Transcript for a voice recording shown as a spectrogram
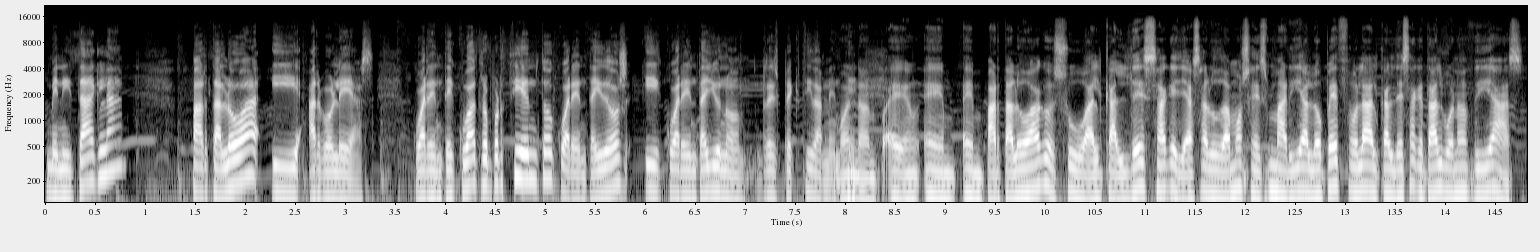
Benitagla, Partaloa y Arboleas. 44%, 42 y 41 respectivamente. Bueno, en, Partaloa su alcaldesa, que ya saludamos, es María López. Hola, alcaldesa, ¿qué tal? Buenos días.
